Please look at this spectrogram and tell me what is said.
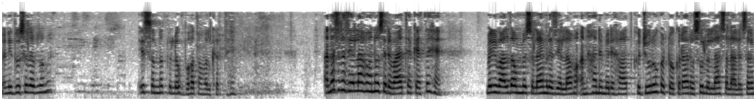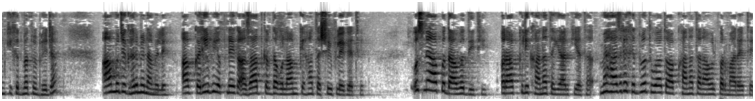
یعنی دوسرے لفظوں میں، اس سنت پہ لوگ بہت عمل کرتے ہیں۔ انس رضی اللہ عنہ سے روایت ہے، کہتے ہیں میری والدہ ام سلیم رضی اللہ عنہا نے میرے ہاتھ کھجوروں کا ٹوکرا رسول اللہ صلی اللہ علیہ وسلم کی خدمت میں بھیجا۔ آپ مجھے گھر میں نہ ملے۔ آپ قریب ہی اپنے ایک آزاد کردہ غلام کے ہاں تشریف لے گئے تھے۔ اس نے آپ کو دعوت دی تھی اور آپ کے لیے کھانا تیار کیا تھا۔ میں حاضر خدمت ہوا تو آپ کھانا تناول فرما رہے تھے۔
